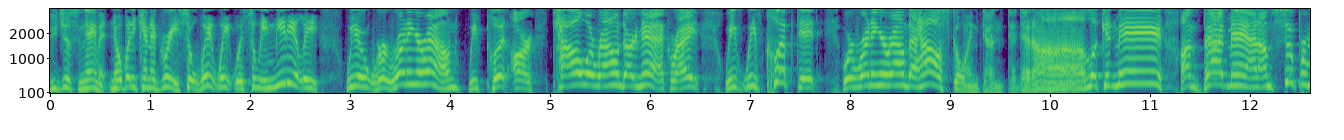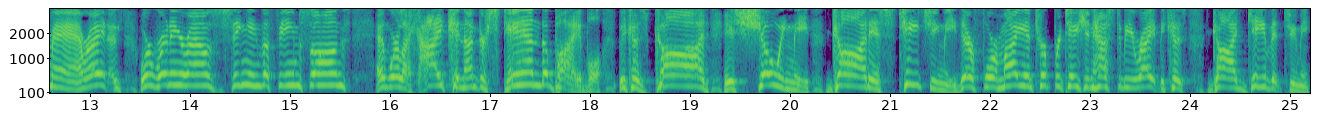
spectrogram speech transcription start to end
you just name it. Nobody can agree. So wait, wait, wait. So immediately we are, we're running around. We've put our towel around our neck, right? We've, we've clipped it. We're running around the house going, dun, dun, dun, dun, look at me. I'm Batman. I'm Superman, right? We're running around singing the theme songs and we're like, I can understand the Bible because God is showing me. God is teaching me. Therefore, my interpretation has to be right because God gave it to me.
